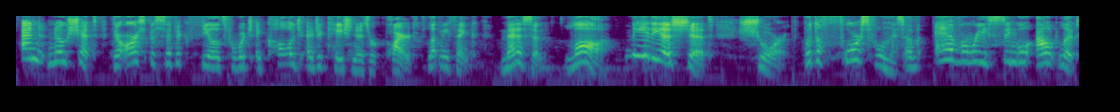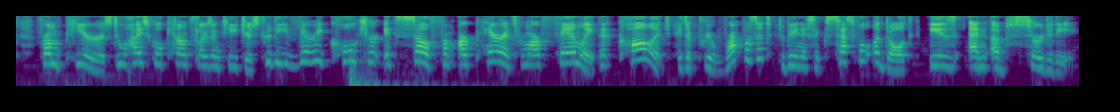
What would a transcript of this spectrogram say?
and no shit, there are specific fields for which a college education is required. Let me think. Medicine, law, media shit. Sure, but the forcefulness of every single outlet, from peers to high school counselors and teachers to the very culture itself, from our parents, from our family, that college is a prerequisite to being a successful adult is an absurdity.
